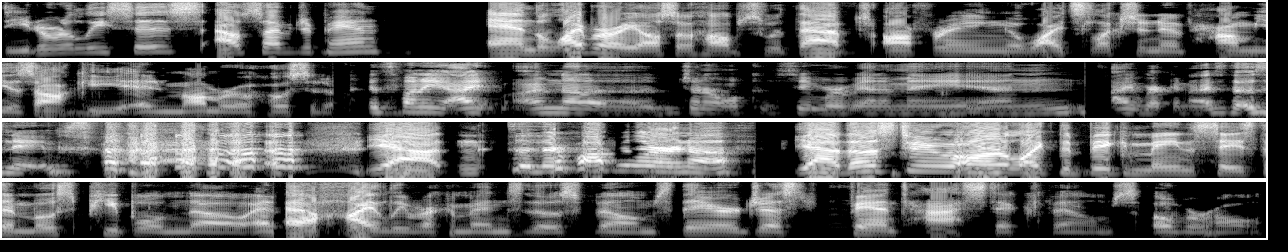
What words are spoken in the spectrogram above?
theater releases outside of Japan. And the library also helps with that, offering a wide selection of Hayao Miyazaki and Mamoru Hosoda. It's funny, I, I'm not a general consumer of anime, and I recognize those names. yeah. So they're popular enough. Yeah, those two are like the big mainstays that most people know, and I highly recommend those films. They're just fantastic films overall.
